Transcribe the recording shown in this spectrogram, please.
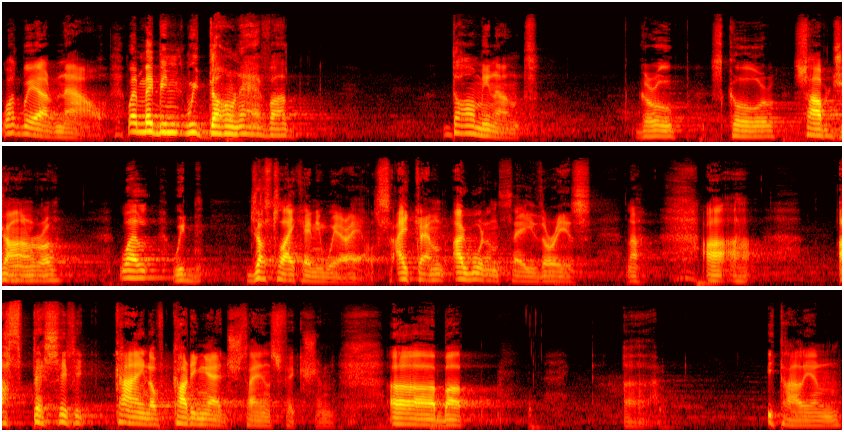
What we are now? Well, maybe we don't have a dominant group, school, subgenre. Well, we just like anywhere else. I can I wouldn't say there is no, uh, a specific kind of cutting edge science fiction, uh, but uh, Italian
